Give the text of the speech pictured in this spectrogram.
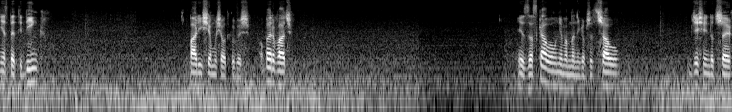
Niestety ding. Pali się, musiał od kogoś oberwać. Jest za skałą, nie mam na niego przestrzału. 10 do 3.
